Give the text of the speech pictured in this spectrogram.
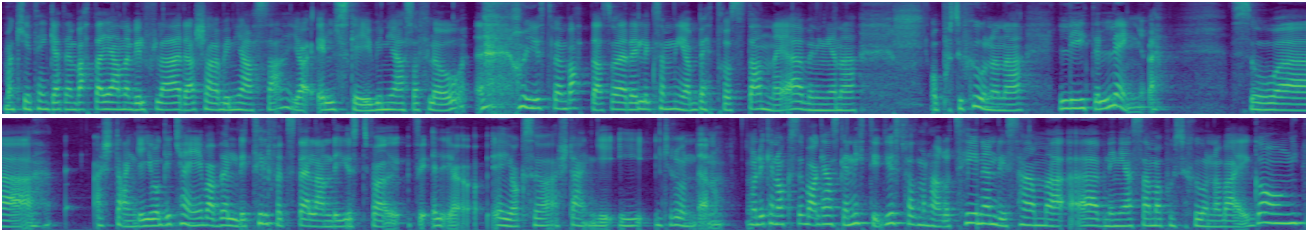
Man kan ju tänka att en vatta gärna vill flöda, köra vinyasa. Jag älskar ju vinyasa flow. Och just för en vatta så är det liksom mer bättre att stanna i övningarna och positionerna lite längre. Så eh, uh, ashtanga-yoga kan ju vara väldigt tillfredsställande just för, för jag är ju också ashtangi i grunden. Och det kan också vara ganska nyttigt just för att man har rutinen, det är samma övningar, samma positioner varje gång.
